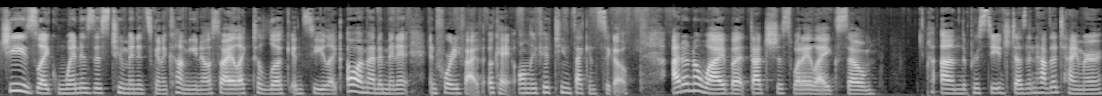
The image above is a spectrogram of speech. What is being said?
geez, like when is this two minutes gonna come, you know? So I like to look and see, like, oh, I'm at a minute and 45. Okay, only 15 seconds to go. I don't know why, but that's just what I like. So, um, the Prestige doesn't have the timer.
